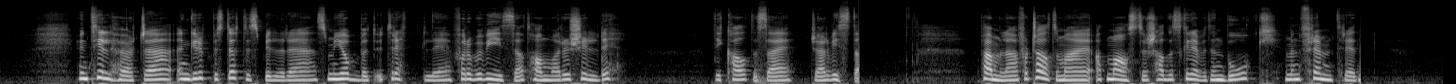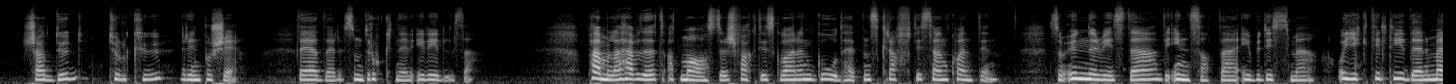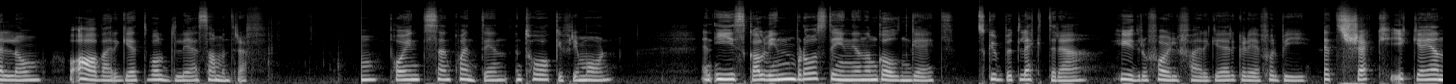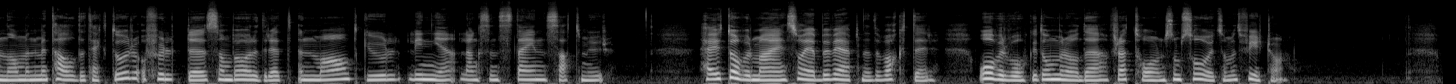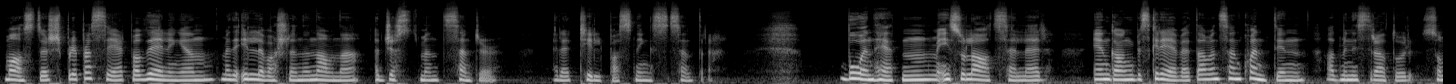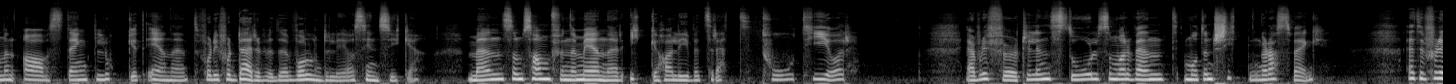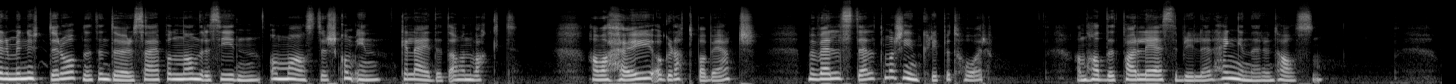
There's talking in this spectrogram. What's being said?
Hun tilhørte en gruppe støttespillere som jobbet utrettelig for å bevise at han var uskyldig. De kalte seg Jarvista. Pamela fortalte meg at Masters hadde skrevet en bok med en fremtredende Shagdud Tulku Rinpoche, steder som drukner i lidelse. Pamela hevdet at Masters faktisk var en godhetens kraft i San Quentin, som underviste de innsatte i buddhisme og gikk til tider mellom og avverget voldelige sammentreff. Point St. Quentin en tåkefri morgen. En iskald vind blåste inn gjennom Golden Gate. Skubbet lektere, hydrofoilferger gled forbi. Et sjekk gikk jeg gjennom en metalldetektor og fulgte som beordret en malt gul linje langs en steinsatt mur. Høyt over meg så jeg bevæpnede vakter, overvåket området fra et tårn som så ut som et fyrtårn. Masters blir plassert på avdelingen med det illevarslende navnet Adjustment Center, eller Tilpasningssenteret. Boenheten med isolatceller, en gang beskrevet av en San Quentin-administrator som en avstengt, lukket enhet for de fordervede, voldelige og sinnssyke, men som samfunnet mener ikke har livets rett. To tiår. Jeg blir ført til en stol som var vendt mot en skitten glassvegg etter flere minutter åpnet en dør seg på den andre siden, og Masters kom inn, geleidet av en vakt. Han var høy og glattbarbert, med velstelt, maskinklippet hår. Han hadde et par lesebriller hengende rundt halsen.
